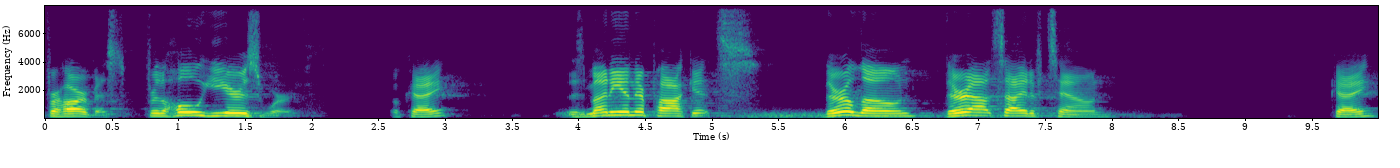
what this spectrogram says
for harvest for the whole year's worth. Okay? There's money in their pockets. They're alone. They're outside of town. Okay?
